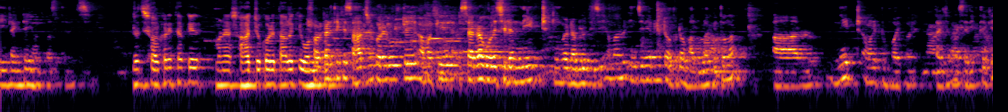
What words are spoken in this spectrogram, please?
এই লাইনটাই আমাকে বাঁচতে হয়েছে। যদি সরকারি থাকে মানে সাহায্য করে তাহলে কি অন্য সরকার থেকে সাহায্য করে বলতে আমাকে স্যাররা বলেছিলেন নিট কিংবা ডাব্লিউবিজি আমার ইঞ্জিনিয়ারিংটা অতটা ভালো লাগতো না। আর নিট আমার একটু ভয় করে তাই জন্য সেদিক থেকে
